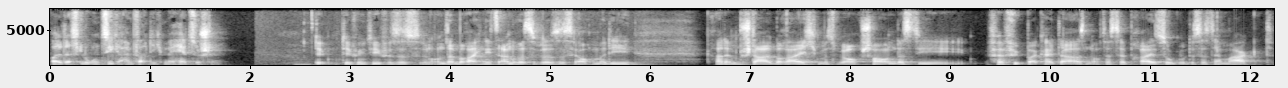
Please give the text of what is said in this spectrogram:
weil das lohnt sich einfach nicht mehr herzustellen. De definitiv ist es in unserem Bereich nichts anderes. Das ist ja auch immer die, gerade im Stahlbereich müssen wir auch schauen, dass die Verfügbarkeit da ist und auch, dass der Preis so gut ist, dass der Markt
